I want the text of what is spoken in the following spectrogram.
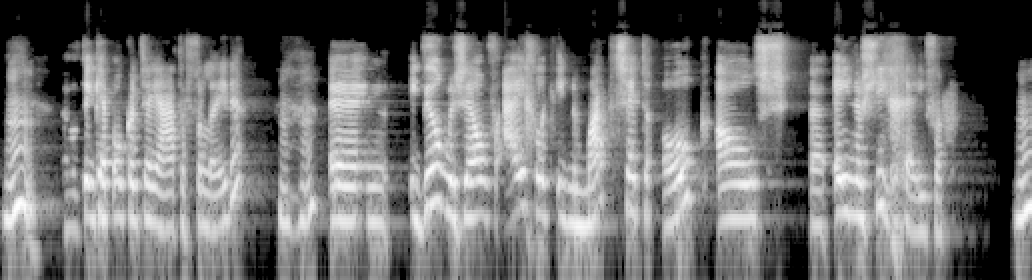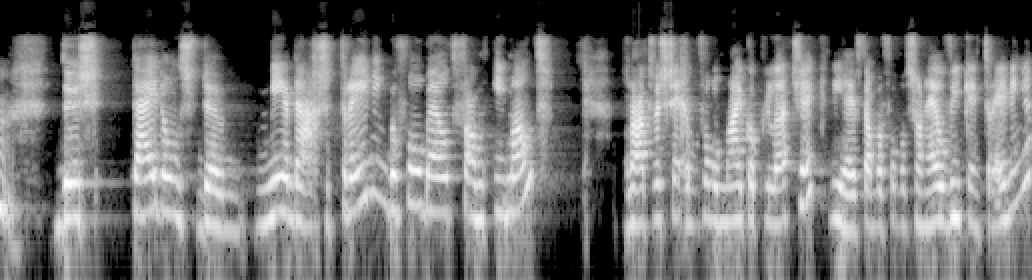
Hm. Want ik heb ook een theaterverleden. Mhm. En ik wil mezelf eigenlijk in de markt zetten ook als eh, energiegever. Hm. Dus tijdens de meerdaagse training bijvoorbeeld van iemand, laten we zeggen bijvoorbeeld Michael Pilacek, die heeft dan bijvoorbeeld zo'n heel weekend trainingen.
